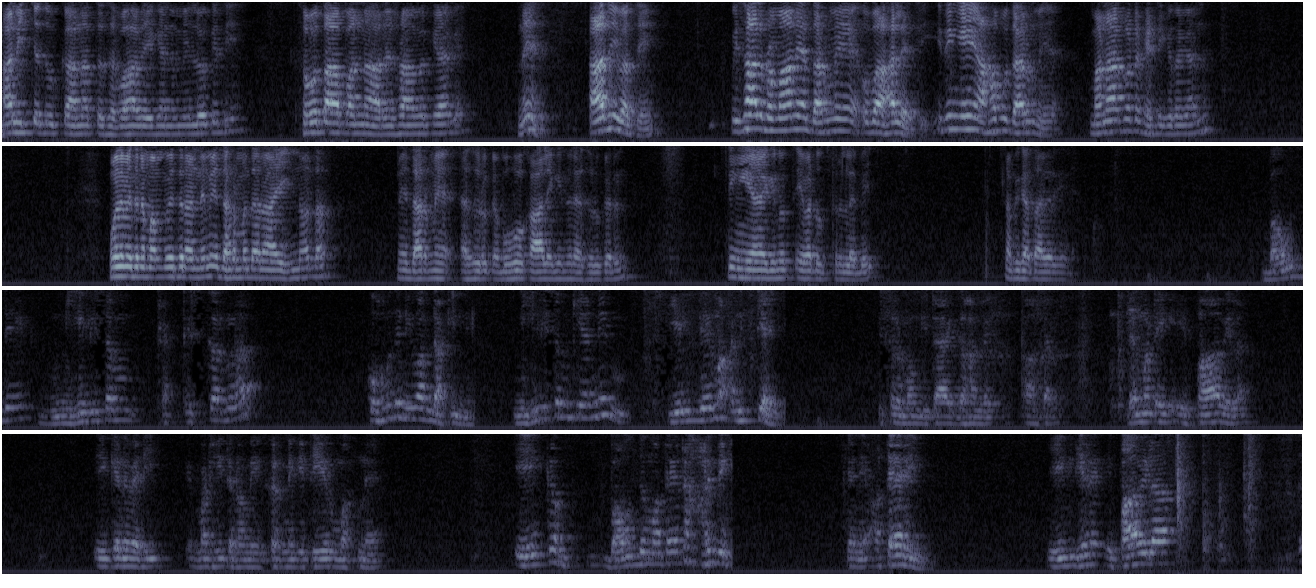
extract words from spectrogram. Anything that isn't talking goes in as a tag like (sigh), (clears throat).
අනිත්‍ය දුක්ඛ අනාත්ම ස්වභාවය ගැන මේ ලෝකේ තියෙන. සෝතාපන්න ආර්ය ශ්‍රාවකයාගේ නේද? ආදී වශයෙන් විශාල ප්‍රමාණයක් ධර්මයේ ඔබ අහලා ඇති. ඉතින් ඒ අහපු ධර්මය මනාකොට කැටි කරගන්න. මොකද මෙතන මම විතරක් නෙමෙයි ධර්මදරායේ ඉන්නවා තා. මේ ධර්මය ඇසුරක බොහෝ කාලයකින් ඉඳලා ඇසුරු කරන. ඉතින් ඒ අයගෙනුත් ඒවට උත්තර ලැබෙයි. අපි කතා කරගෙන. බෞද්ධයෙක් නිහිලිසම් ප්‍රැක්ටිස් කරලා කොහොමද නිවන් දකින්නේ? නිහිලිසම් කියන්නේ සියලු දේම අනිත්‍යයි. ඉස්සර මං ගිටාර් ගහන්න ආසයි. දැන් මට ඒක එපා වෙලා ඒ ගැන වැඩි මට හිතෙනවා මේ කරන එකේ තේරුමක් නැහැ. ඒක බෞද්ධ මතයට හරිද? කියන්නේ අතෑරීම. ඒ විදිහට එපා වෙලා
